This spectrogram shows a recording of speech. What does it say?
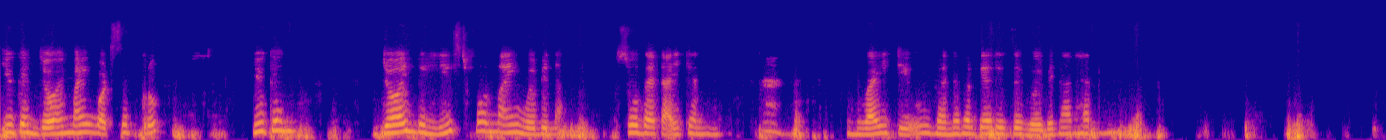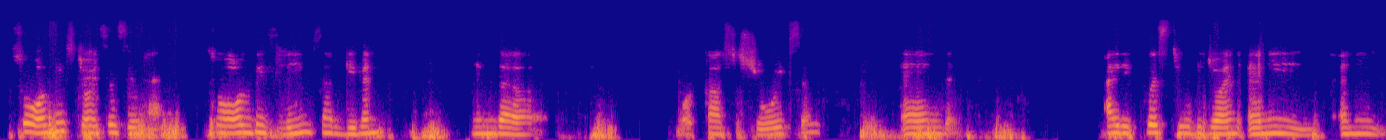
You can join my WhatsApp group. You can join the list for my webinar so that I can invite you whenever there is a webinar happening. So all these choices you have. So all these links are given in the podcast show itself. And I request you to join any any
